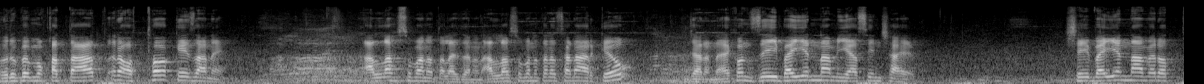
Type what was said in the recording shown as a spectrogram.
হুরুফে মোকাত্তাআত এর অর্থ কে জানে? আল্লাহ সুবান তালা জানেন। আল্লাহ সুবান তালা ছাড়া আর কেউ জানে না। এখন যেই ভাইয়ের নাম ইয়াসিন সাহেব, সেই ভাইয়ের নামের অর্থ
